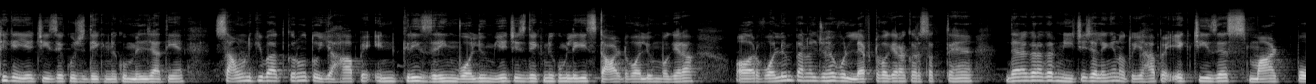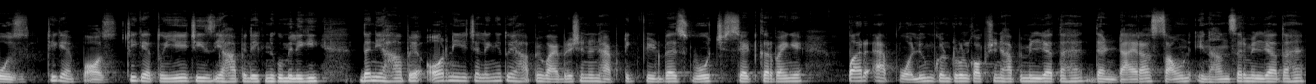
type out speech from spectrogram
ठीक है, ये चीज़ें कुछ देखने को मिल जाती हैं। साउंड की बात करूँ तो यहाँ पे इंक्रीज रिंग वॉल्यूम ये चीज़ देखने को मिलेगी स्टार्ट वॉल्यूम वगैरह। और वॉल्यूम पैनल जो है वो लेफ़्ट वगैरह कर सकते हैं। देन अगर अगर नीचे चलेंगे ना तो यहाँ पे एक चीज़ है स्मार्ट पोज ठीक है पॉज ठीक है तो ये चीज़ यहाँ पे देखने को मिलेगी। देन यहाँ पे और नीचे चलेंगे तो यहाँ पे वाइब्रेशन एंड हैप्टिक फीडबैक वो सेट कर पाएँगे। पर ऐप वॉल्यूम कंट्रोल का ऑप्शन यहाँ पे मिल जाता है देन डायरा साउंड इन्हांसर मिल जाता है।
